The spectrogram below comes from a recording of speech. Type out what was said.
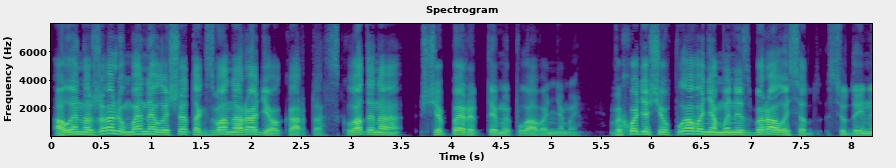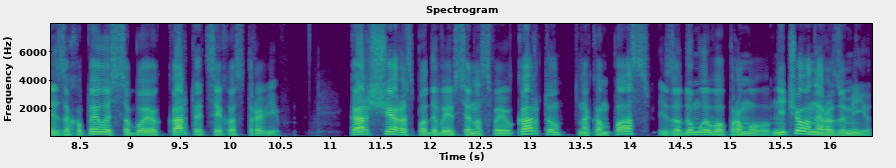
Але, на жаль, у мене лише так звана радіокарта, складена ще перед тими плаваннями. Виходячи в плавання, ми не збиралися сюди не захопили з собою карти цих островів. Кар ще раз подивився на свою карту, на компас і задумливо промовив: Нічого не розумію.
